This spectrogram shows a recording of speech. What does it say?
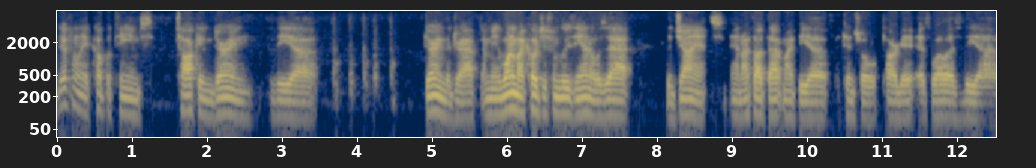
definitely a couple teams talking during the uh, during the draft. I mean, one of my coaches from Louisiana was at the Giants, and I thought that might be a potential target as well as the uh,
